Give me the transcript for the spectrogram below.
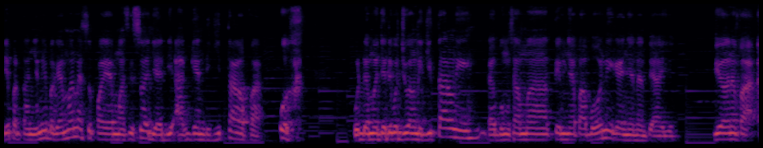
Dia pertanyaannya bagaimana supaya mahasiswa jadi agen digital, Pak? Wah, udah mau jadi pejuang digital nih, gabung sama timnya Pak Boni kayaknya nanti Ayu. Gimana Pak?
